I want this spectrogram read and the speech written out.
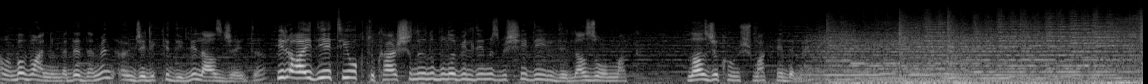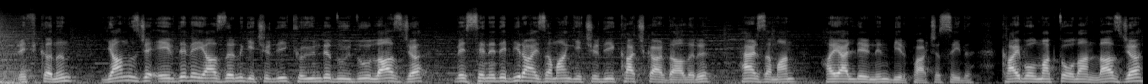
Ama babaannem ve dedemin öncelikli dili Lazcaydı. Bir aidiyeti yoktu, karşılığını bulabildiğimiz bir şey değildi Laz olmak. Lazca konuşmak ne demek? Refika'nın yalnızca evde ve yazlarını geçirdiği köyünde duyduğu Lazca ve senede bir ay zaman geçirdiği Kaçkar Dağları her zaman hayallerinin bir parçasıydı. Kaybolmakta olan Lazca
